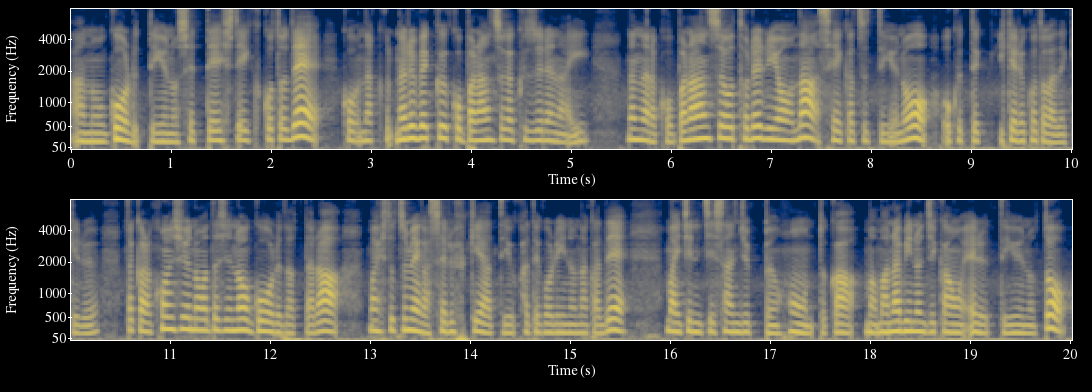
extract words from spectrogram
あのゴールっていうのを設定していくことでこうなるべくこうバランスが崩れないなんならこうバランスを取れるような生活っていうのを送っていけることができる。だから今週の私のゴールだったら、まあ、1つ目がセルフケアっていうカテゴリーの中で、まあ、1日30分本とか、まあ、学びの時間を得るっていうのと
